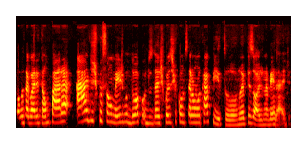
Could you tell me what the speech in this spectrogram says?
Vamos agora então para a discussão mesmo do, das coisas que aconteceram no capítulo, no episódio, na verdade.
